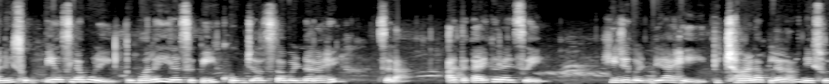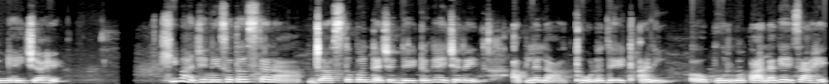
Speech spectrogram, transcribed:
आणि सोपी असल्यामुळे तुम्हाला ही रेसिपी खूप जास्त आवडणार आहे. चला आता काय करायचं आहे ही जी गड्डे आहे ती छान आपल्याला नेसून घ्यायची आहे. ही भाजी नेसत असताना जास्त पण त्याचे देठं घ्यायचे नाहीत. आपल्याला थोडं देठ आणि पूर्ण पाला घ्यायचा आहे.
